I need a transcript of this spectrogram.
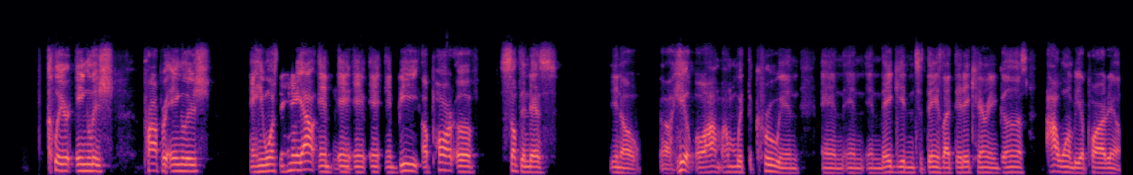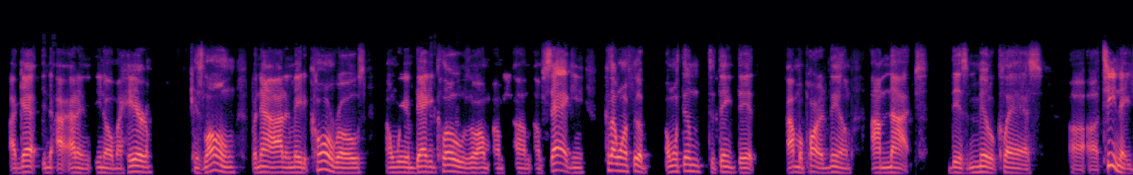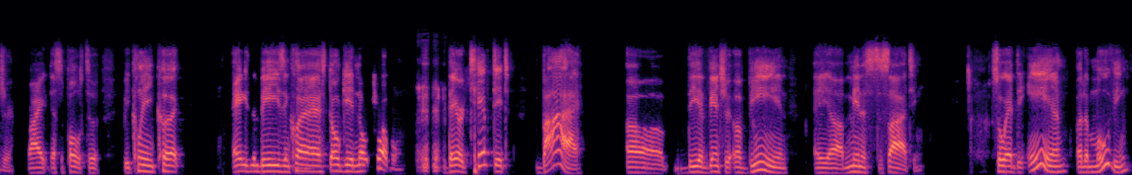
clear English, proper English, and he wants to hang out and mm-hmm. and, and, and be a part of something that's you know uh, hip or I'm, I'm with the crew and and and and they get into things like that. They carrying guns. I want to be a part of them. I got I, I didn't you know my hair is long, but now I done made it cornrows. I'm wearing baggy clothes or I'm I'm I'm, I'm sagging because I want to feel I want them to think that I'm a part of them. I'm not this middle class uh, uh, teenager, right? That's supposed to be clean cut, A's and B's in class, don't get no trouble. They're tempted by uh, the adventure of being a uh, menace society. So at the end of the movie,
